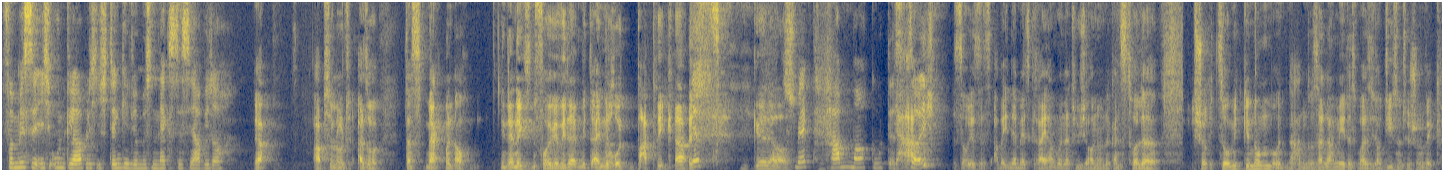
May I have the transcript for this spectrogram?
vermisse ich unglaublich. Ich denke, wir müssen nächstes Jahr wieder. Ja, absolut. Also, das merkt man auch in der nächsten Folge wieder mit deinen roten Paprika. Das Genau. schmeckt hammergutes Ja, Zeug. So ist es. Aber in der Metzgerei haben wir natürlich auch noch eine ganz tolle Chorizo mitgenommen und eine andere Salami. Das weiß ich auch, die ist natürlich schon weg.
